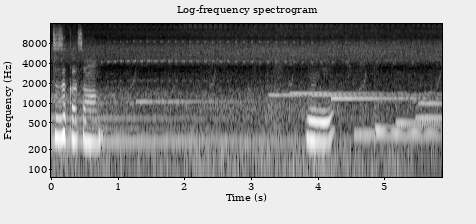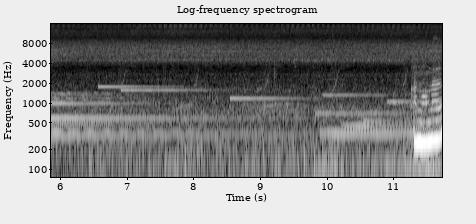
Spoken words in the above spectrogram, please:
三塚さん。何？あのね。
